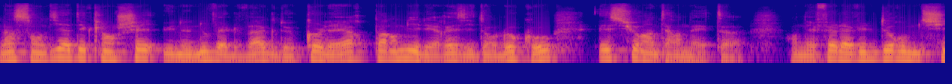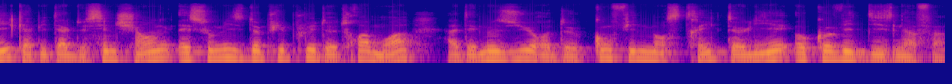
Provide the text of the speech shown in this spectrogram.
L'incendie a déclenché une nouvelle vague de colère parmi les résidents locaux et sur Internet. En effet, la ville de Urumqi, capitale du Xinjiang, est soumise depuis plus de trois mois à des mesures de confinement strictes liées au Covid-19.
